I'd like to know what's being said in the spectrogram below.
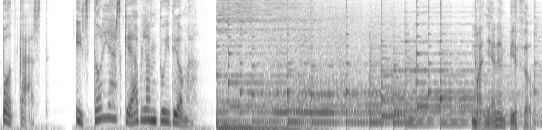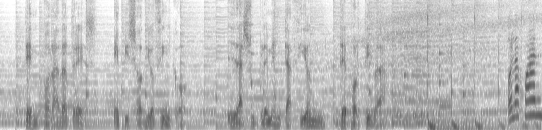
Podcast. Historias que hablan tu idioma. Mañana empiezo. Temporada 3, episodio 5. La suplementación deportiva. Hola Juan.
